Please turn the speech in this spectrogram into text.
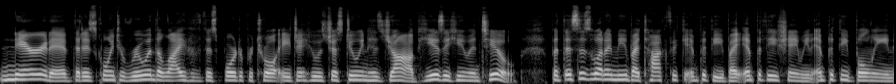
narrative that is going to ruin the life of this border patrol agent who is just doing his job. He is a human too. But this is what I mean by toxic empathy, by empathy shaming, empathy bullying,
